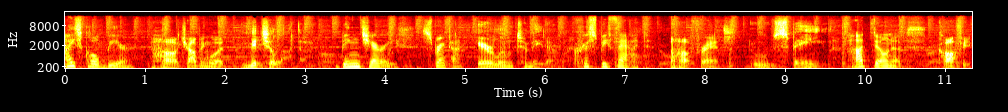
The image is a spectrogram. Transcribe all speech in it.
Ice cold beer, Oh, chopping wood. michelada, Bing cherries, Springtime. heirloom tomato. crispy fat, Oh, France. Ooh, Spain, hot donuts, Coffee.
